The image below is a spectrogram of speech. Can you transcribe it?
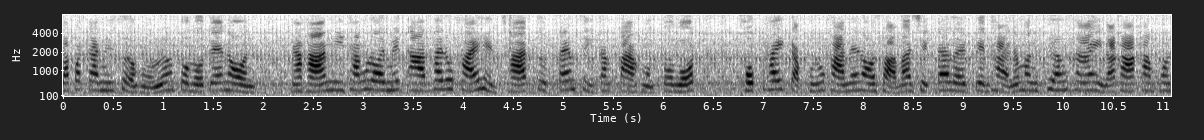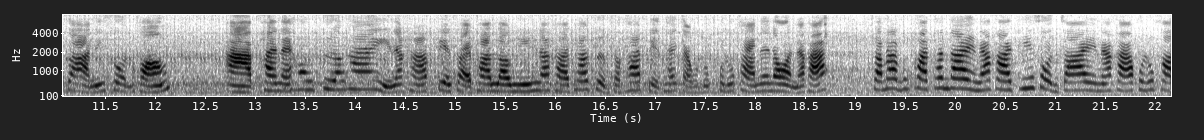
รับประกันในส่วนของเรื่องตัวรถแน่นอนนะคะ มีทั้งรอยเม็ดอาร์ให้ลูกค้าเห็นชัดจุดแต้มสีต่างๆ ของตัวรถครบให้กับคุณลูกค้าแน่นอนสามารถเช็คได้เลยเปลี่ยนถ่ายน้ำมันเครื่องให้นะคะทำความสะอาดในส่วนของภายในห้องเครื่องให้นะคะ เปลี่ยนสายพานเรานี้นะคะ ถ้าเสื่อมสภาพเปลี่ยนให้กับคุณลูกค้าแน่นอนนะคะ สำหรับลูกค้าท่านใดนะคะที่สนใจนะคะ คุณลูกค้า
